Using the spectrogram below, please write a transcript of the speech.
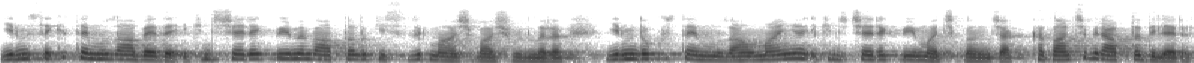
28 Temmuz ABD ikinci çeyrek büyüme ve haftalık işsizlik maaşı başvuruları. 29 Temmuz Almanya ikinci çeyrek büyüme açıklanacak. Kazançlı bir hafta dileriz.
